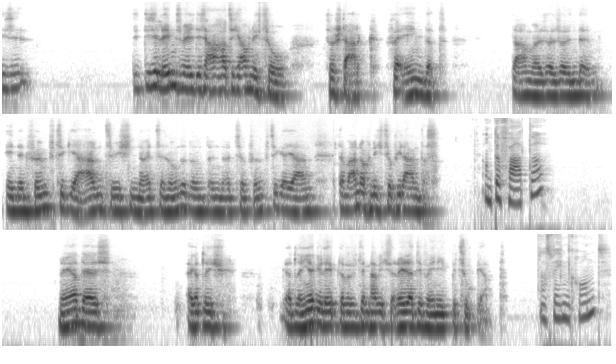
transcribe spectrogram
diese, diese Lebenswelt ist auch, hat sich auch nicht so, so stark verändert damals, also in den, in den 50 Jahren zwischen 1900 und den 1950er Jahren, da war noch nicht so viel anders. Und der Vater? Naja, der ist eigentlich, er hat länger gelebt, aber mit dem habe ich relativ wenig Bezug gehabt. Aus welchem Grund?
